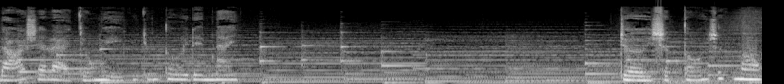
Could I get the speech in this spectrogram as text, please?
Đó sẽ là chỗ nghỉ của chúng tôi đêm nay. Trời sập tối rất mau.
